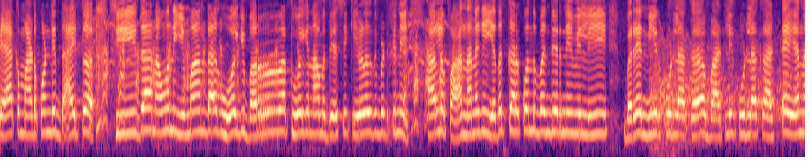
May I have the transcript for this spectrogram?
ಪ್ಯಾಕ್ ಮಾಡ್ಕೊಂಡಿದ್ದಾಯ್ತು. ಸೀದಾ ನಾವು ಇಮಾನ್ದಾಗ ಹೋಗಿ ಬರ್ರತ್ ಹೋಗಿ ನಮ್ಮ ದೇಶಕ್ಕೆ ಇಳಿದು ಬಿಡ್ತೀನಿ. ಅಲ್ಲಪ್ಪ, ನನಗೆ ಎದಕ್ಕೆ ಕರ್ಕೊಂಡು ಬಂದಿರಿ ನೀವು ಇಲ್ಲಿ ಬರೇ ನೀರು ಕುಡ್ಲಾಕ, ಬಾಟ್ಲಿ ಕುಡ್ಲಾಕ, ಅಟ್ಟೆ ಏನ?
